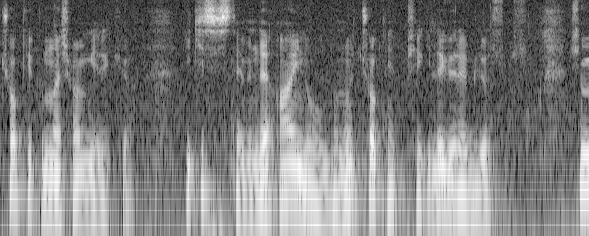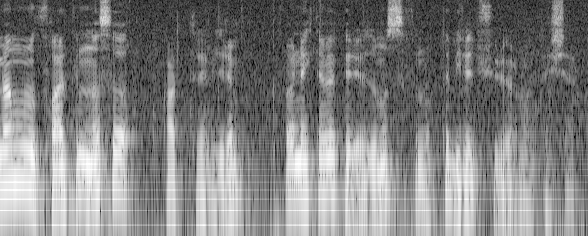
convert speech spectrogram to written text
Çok yakınlaşmam gerekiyor. İki sistemin de aynı olduğunu çok net bir şekilde görebiliyorsunuz. Şimdi ben bunun farkını nasıl arttırabilirim? Örnekleme periyodumu 0.1'e düşürüyorum arkadaşlar.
